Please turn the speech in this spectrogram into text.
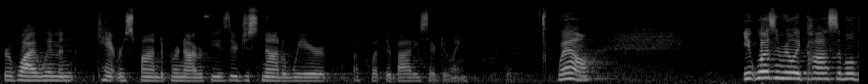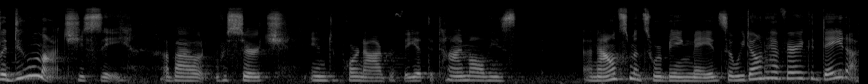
for why women can't respond to pornography is they're just not aware of what their bodies are doing. Well, it wasn't really possible to do much, you see, about research into pornography. At the time, all these announcements were being made, so we don't have very good data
